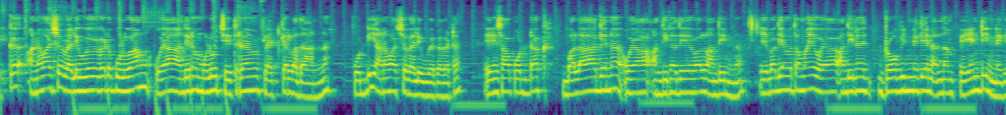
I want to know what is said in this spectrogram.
එක අනවශ්‍ය වැලිව්වකට පුළුවන් ඔයා අඳන මුළු චිත්‍රයම ෆ්ලට් කරලා දාන්න. පොඩ්ඩි අනවශ්‍ය වැලිව් එකකට. ඒනිසා පොඩ්ඩක් බලාගෙන ඔයා අඳින දේවල් අඳන්න. ඒවගේම තමයි ඔයා අඳින ඩ්‍රෝවින්න එක නැන්නම් පේන්ටින් එක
